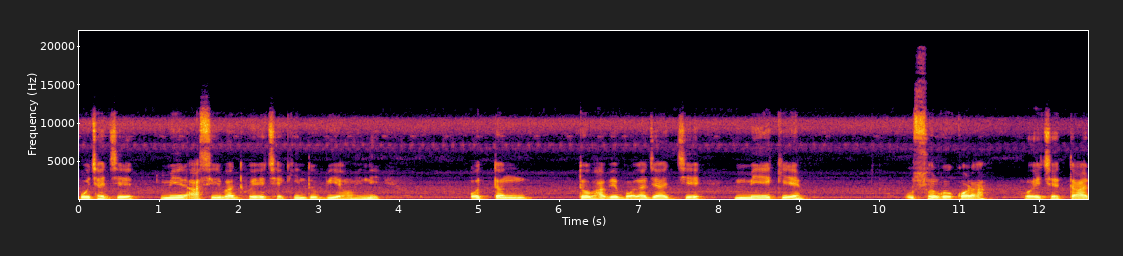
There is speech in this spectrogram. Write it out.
বোঝায় যে মেয়ের আশীর্বাদ হয়েছে কিন্তু বিয়ে হয়নি। অত্যন্তভাবে বলা যায় যে মেয়েকে উৎসর্গ করা হয়েছে। তার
